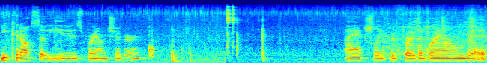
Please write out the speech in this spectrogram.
You could also use brown sugar. I actually prefer the brown, but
